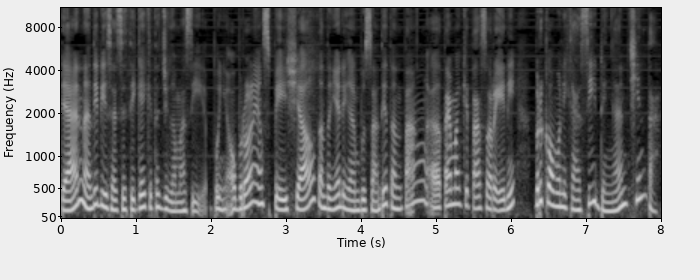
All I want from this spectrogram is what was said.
dan nanti di sesi 3 kita juga masih punya obrolan yang spesial tentunya dengan Bu Santi tentang eh, tema kita sore ini berkomunikasi dengan cinta.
